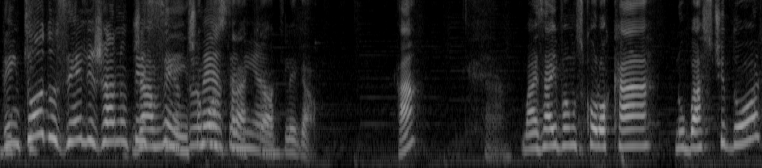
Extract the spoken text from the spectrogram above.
Vem no todos eles já no tecido, Já vem, deixa eu né, mostrar Daniel? aqui, ó, que legal. Tá? tá? Mas aí vamos colocar no bastidor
